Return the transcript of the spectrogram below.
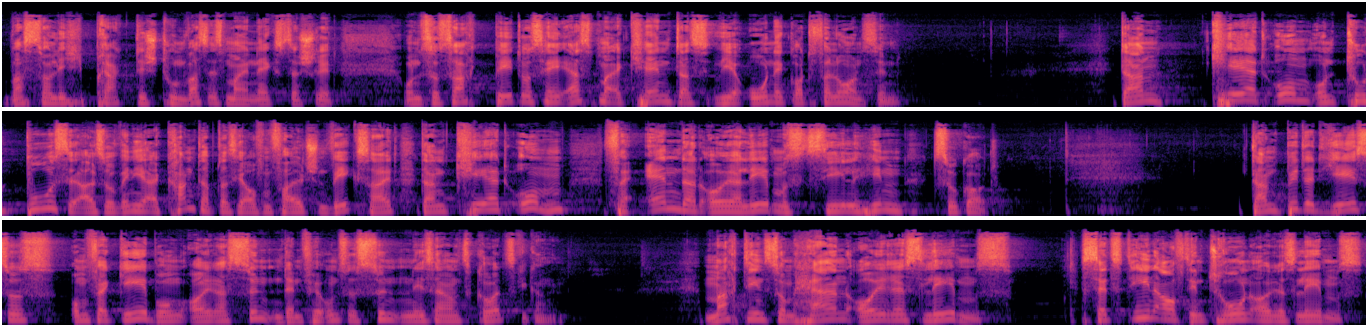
Was soll ich praktisch tun? Was ist mein nächster Schritt? Und so sagt Petrus, hey, erstmal erkennt, dass wir ohne Gott verloren sind. Dann kehrt um und tut Buße. Also wenn ihr erkannt habt, dass ihr auf dem falschen Weg seid, dann kehrt um, verändert euer Lebensziel hin zu Gott. Dann bittet Jesus um Vergebung eurer Sünden, denn für unsere Sünden ist er ans Kreuz gegangen. Macht ihn zum Herrn eures Lebens. Setzt ihn auf den Thron eures Lebens.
